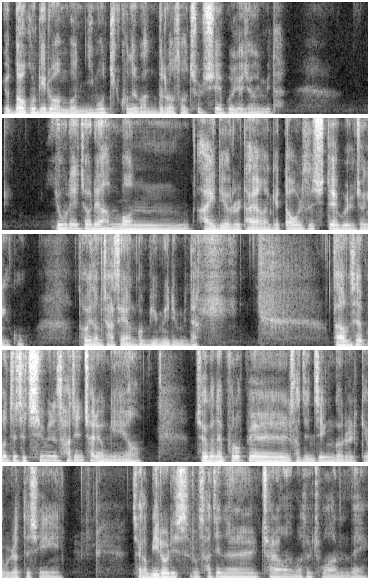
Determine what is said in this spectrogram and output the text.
이 너구리로 한번 이모티콘을 만들어서 출시해 볼 예정입니다. 요래저래 한번 아이디어를 다양하게 떠올려서 시도해 볼 예정이고 더 이상 자세한 건 비밀입니다. 다음 세 번째 제 취미는 사진 촬영이에요. 최근에 프로필 사진 찍은 거를 이렇게 올렸듯이 제가 미러리스로 사진을 촬영하는 것을 좋아하는데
